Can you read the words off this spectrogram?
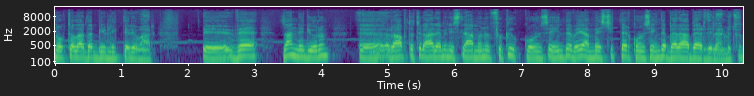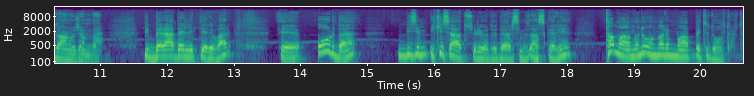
noktalarda birlikleri var. Ee, ve zannediyorum e, Rabıtatül Alemin İslam'ının fıkıh konseyinde veya mescitler konseyinde beraberdiler Lütfü Doğan hocamla. Bir beraberlikleri var. Ee, orada bizim iki saat sürüyordu dersimiz asgari. Tamamını onların muhabbeti doldurdu.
